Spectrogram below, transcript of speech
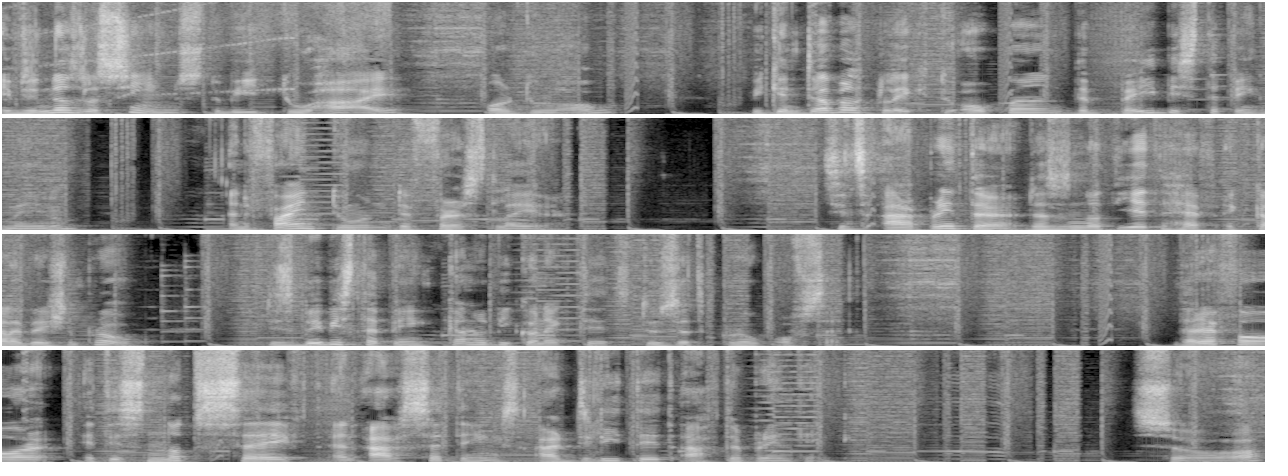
If the nozzle seems to be too high or too low, we can double click to open the baby stepping menu and fine tune the first layer. Since our printer does not yet have a calibration probe, this baby stepping cannot be connected to that probe offset. Therefore, it is not saved and our settings are deleted after printing. So,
